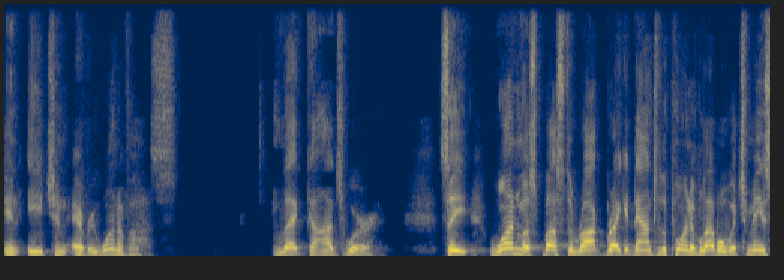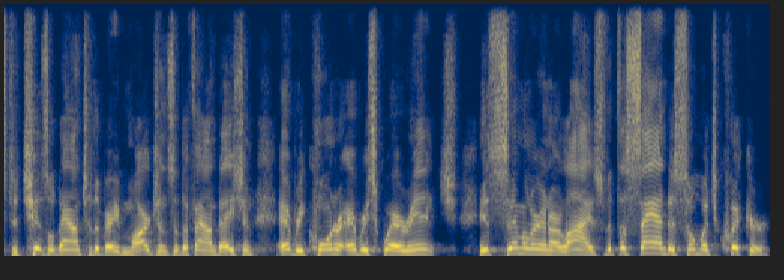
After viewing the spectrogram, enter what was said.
in each and every one of us. Let God's word See, one must bust the rock, break it down to the point of level, which means to chisel down to the very margins of the foundation, every corner, every square inch. It's similar in our lives, but the sand is so much quicker.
